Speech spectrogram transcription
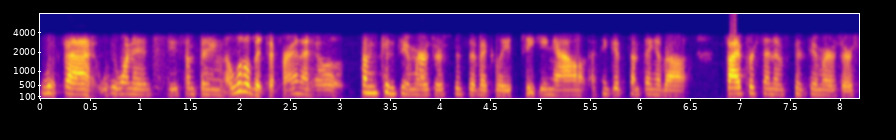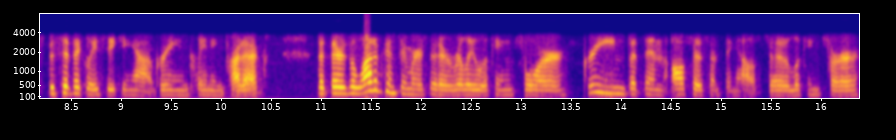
with that, we wanted to do something a little bit different. I know some consumers are specifically seeking out, I think it's something about 5% of consumers are specifically seeking out green cleaning products. But there's a lot of consumers that are really looking for green, but then also something else. So looking for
